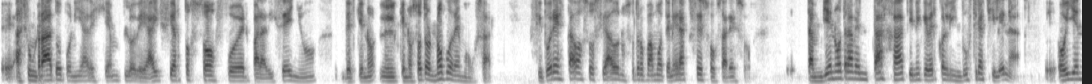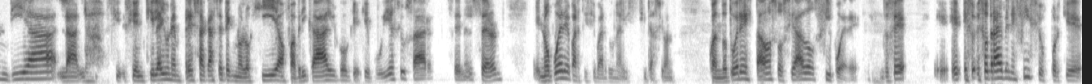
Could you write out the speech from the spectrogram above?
eh, hace un rato ponía de ejemplo de hay cierto software para diseño del que, no, el que nosotros no podemos usar. Si tú eres Estado asociado, nosotros vamos a tener acceso a usar eso. También otra ventaja tiene que ver con la industria chilena. Eh, hoy en día, si, en Chile hay una empresa que hace tecnología o fabrica algo que, que pudiese usarse en el CERN, no puede participar de una licitación. Cuando tú eres Estado asociado, sí puede. Entonces, eh, eh, eso, trae beneficios porque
